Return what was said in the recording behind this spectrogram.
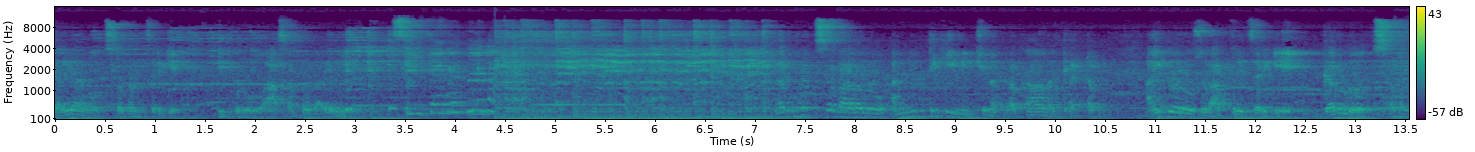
కళ్యాణోత్సవం జరిగేది ఇప్పుడు ఆ సంప్రదాయం లేదు. బ్రహ్మోత్సవాలలో అన్నింటికీ మించిన ప్రధాన ఘట్టం ఐదో రోజు రాత్రి జరిగే గరుడోత్సవం.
